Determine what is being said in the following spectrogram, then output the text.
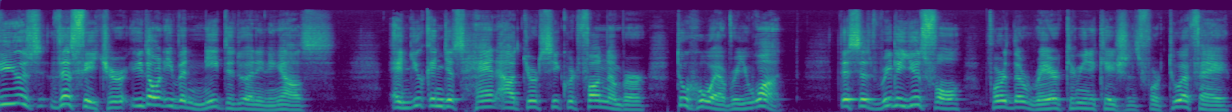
you use this feature, you don't even need to do anything else and you can just hand out your secret phone number to whoever you want. This is really useful for the rare communications for 2FA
